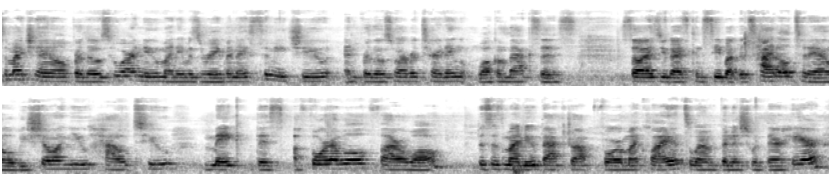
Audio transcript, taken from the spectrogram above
For those who are new, my name is Raven. Nice to meet you. And for those who are returning, welcome back, sis. So as you guys can see by the title, today I will be showing you how to make this affordable flower wall. This is my new backdrop for my clients when I'm finished with their hair.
